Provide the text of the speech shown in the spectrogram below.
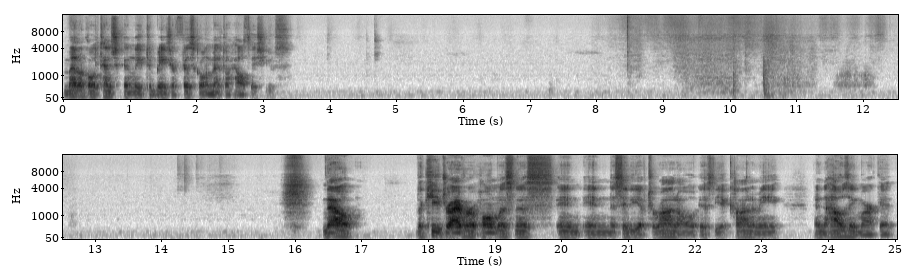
medical attention can lead to major physical and mental health issues. Now, the key driver of homelessness in, in the city of Toronto is the economy and the housing market.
